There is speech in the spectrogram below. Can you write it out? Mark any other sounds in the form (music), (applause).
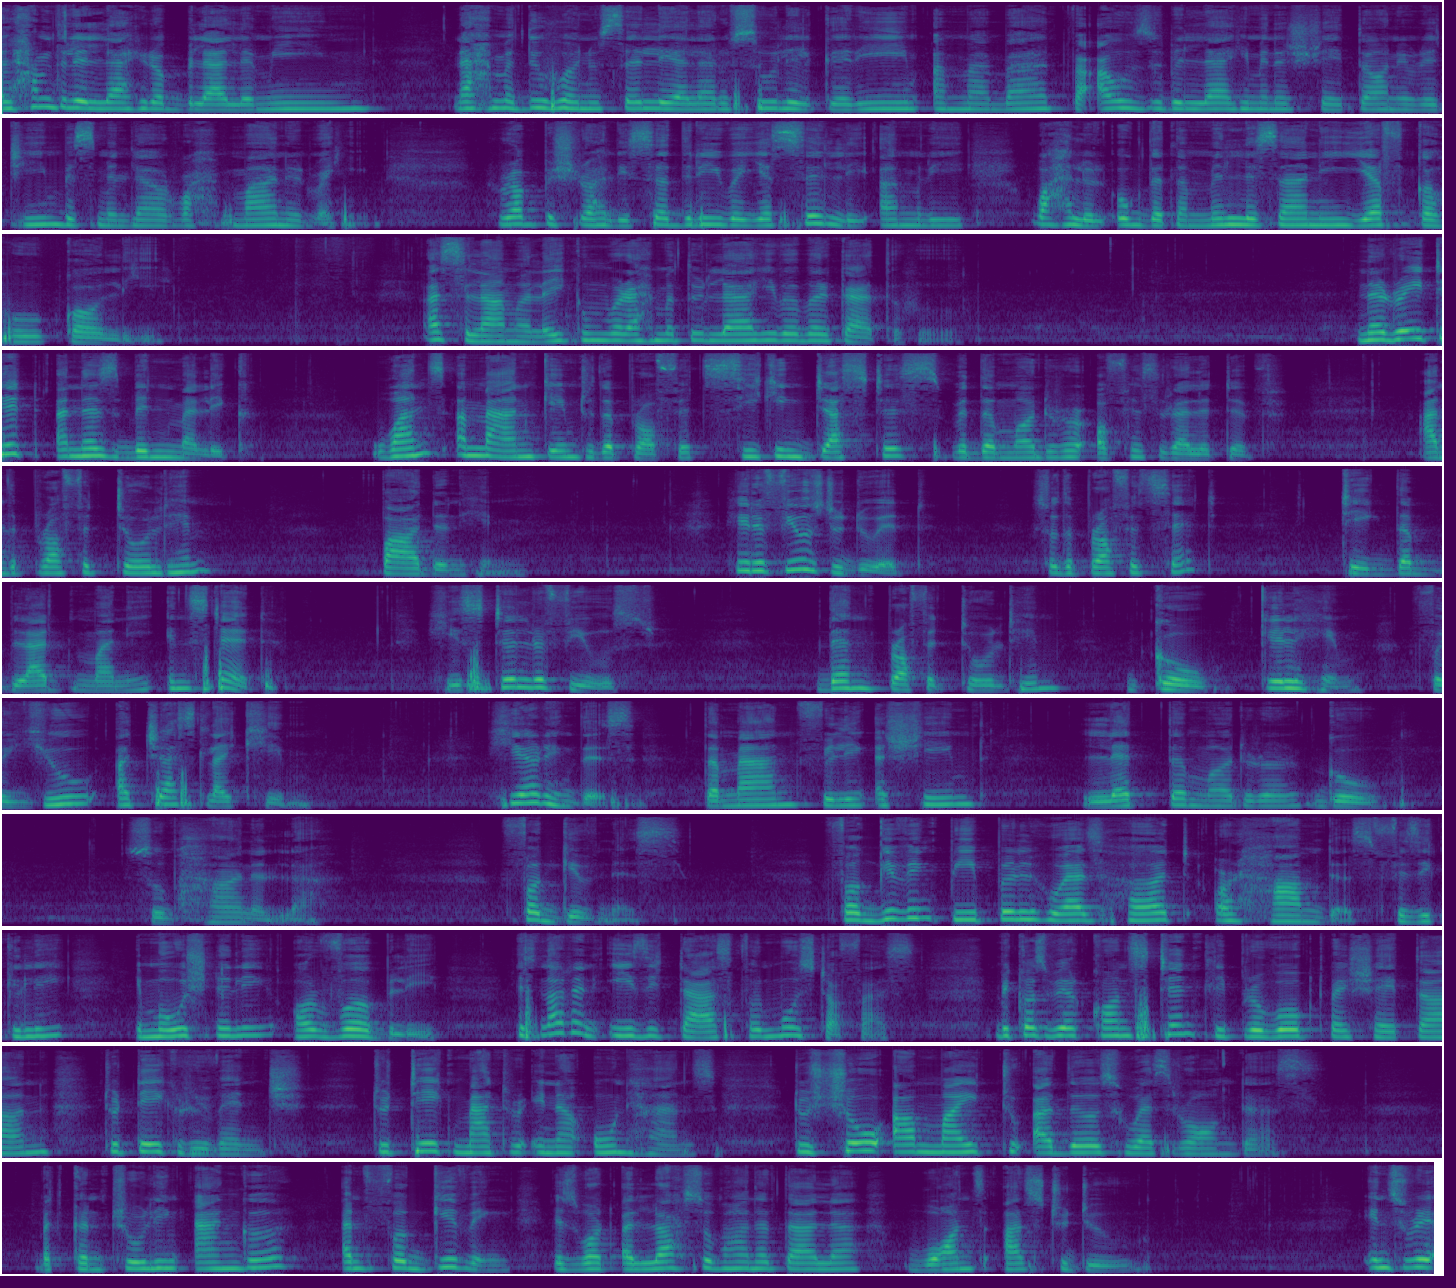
الحمد للہ رب العالمین نحمد ونسلی علی رسول الکریم اما بعد فاعوذ باللہ من الشیطان الرجیم بسم اللہ الرحمن الرحیم رب اشرح لی صدری ویسر لی امری واحلل عقدۃ من لسانی یفقهوا قولی السلام علیکم ورحمۃ اللہ وبرکاتہ Narrated Anas بن ملک Once a man came to the Prophet seeking justice with the murderer of his relative. And prophet ٹوڈ hard he refused to do it so they offered blood money until refuse then him go kill who a just like him hearing this the man feeling ashamed let the murderer go so Allah forgiveness forgiving people who has hurt or harm this physically emotionally or verbally it's not an easy task for most of us because we are constantly provoked by شیطان to take revenge to take matter in this to show I to others who has wrong this but controlling anger and forgiving is what اللہ سبحان العیٰ وان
